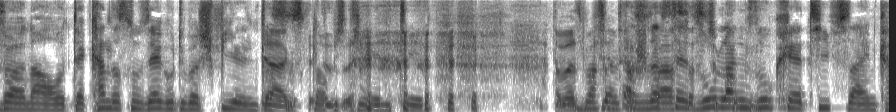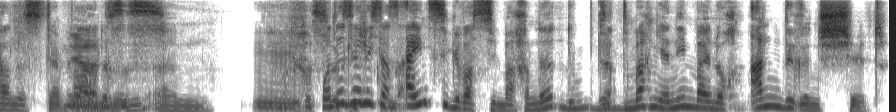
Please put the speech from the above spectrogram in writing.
Burnout, der kann das nur sehr gut überspielen. Das Ja, ist, glaube ich, die Realität. Aber es macht einfach also, Spaß, dass der das so lange so kreativ sein kann, ist der Ja, das Wahnsinn. ist- ähm, Mhm. Das und das ist ja nicht das gut. Einzige, was die machen, ne? Die, Ja. die machen ja nebenbei noch anderen Shit.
